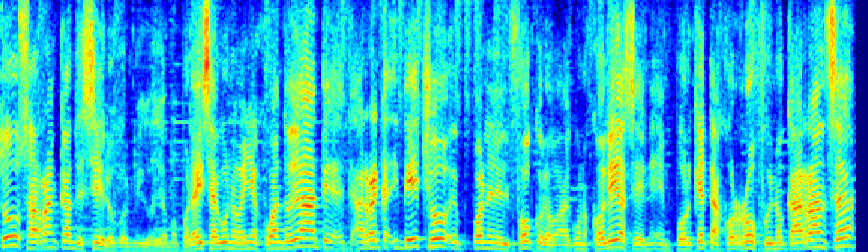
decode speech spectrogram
todos arrancan de cero conmigo, digamos. Por ahí si alguno venía jugando de antes, arranca, de hecho eh, ponen el foco algunos colegas en, por qué atajó Rofo y no Carranza.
